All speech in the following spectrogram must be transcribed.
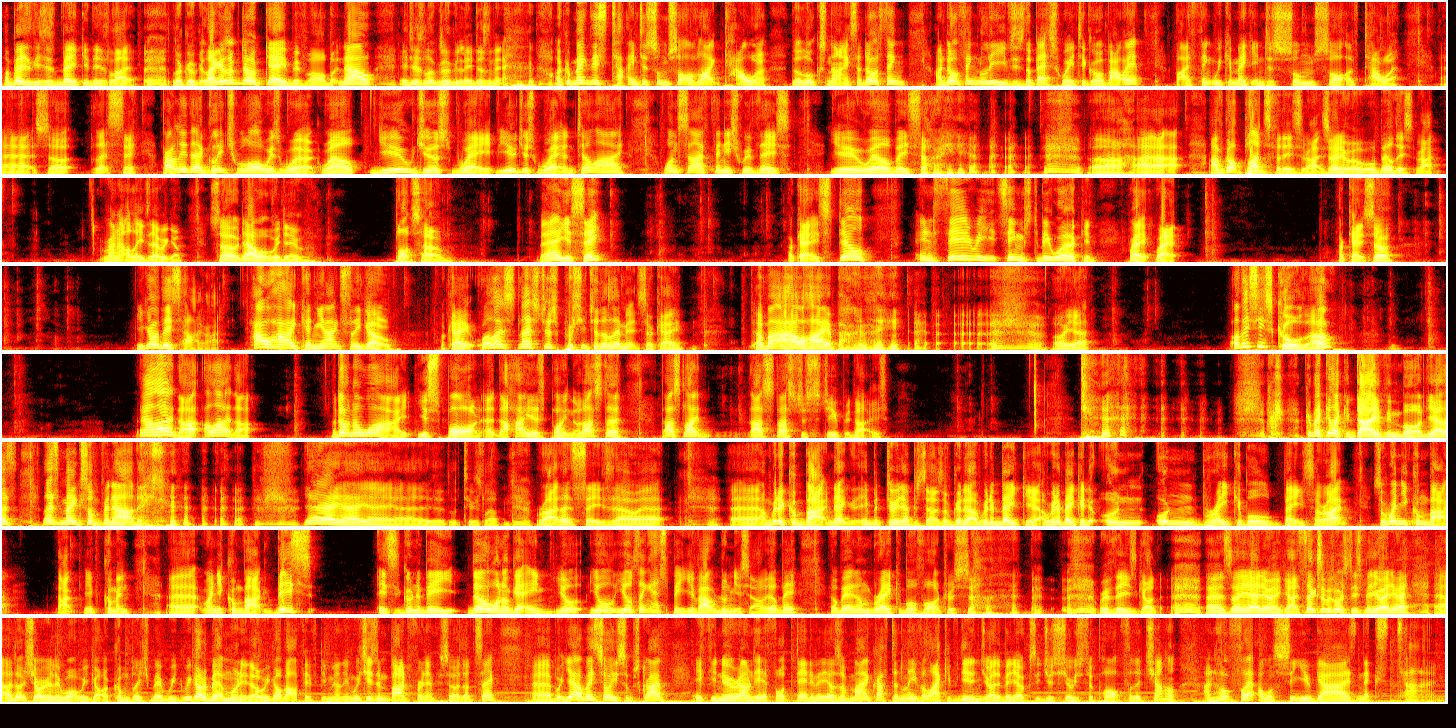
I'm basically just making this like look like it looked okay before, but now it just looks ugly, doesn't it? I could make this into some sort of like tower that looks nice. I don't think I don't think leaves is the best way to go about it, but I think we can make it into some sort of tower. Uh, so let's see. Apparently their glitch will always work. Well, you just wait. You just wait until I once I finish with this. You will be sorry. uh, I, I've got plans for this. Right, so anyway, we'll build this. Right. Ran out of leaves. There we go. So now what we do. Plots home. There, you see? Okay, it's still... In theory, it seems to be working. Wait, wait. Okay, so... You go this high, right? How high can you actually go? Okay, well, let's let's just push it to the limits, okay? No matter how high, apparently. oh, yeah. Oh, this is cool, though. Yeah, I like that. I like that. I don't know why you spawn at the highest point, though. That's the... That's like... That's that's just stupid, that is. I could make it like a diving board. Yeah, let's let's make something out of this. yeah, yeah, yeah, yeah. Too slow. Right, let's see. So uh, uh, I'm gonna come back next in between episodes. I'm gonna I'm gonna make it. I'm gonna make an un unbreakable base. All right. So when you come back, right, you come in. Uh, when you come back, this it's going to be no one will get in. You'll you'll you'll think SB you've outdone yourself. It'll be it'll be an unbreakable fortress so with these gone. Uh, so yeah, anyway, guys, thanks so much for watching this video. Anyway, uh, I'm not sure really what we got accomplished. Maybe we, we got a bit of money though. We got about 50 million, which isn't bad for an episode, I'd say. Uh, but yeah, make sure you subscribe if you're new around here for daily videos of Minecraft, and leave a like if you did enjoy the video because it just shows your support for the channel. And hopefully, I will see you guys next time.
